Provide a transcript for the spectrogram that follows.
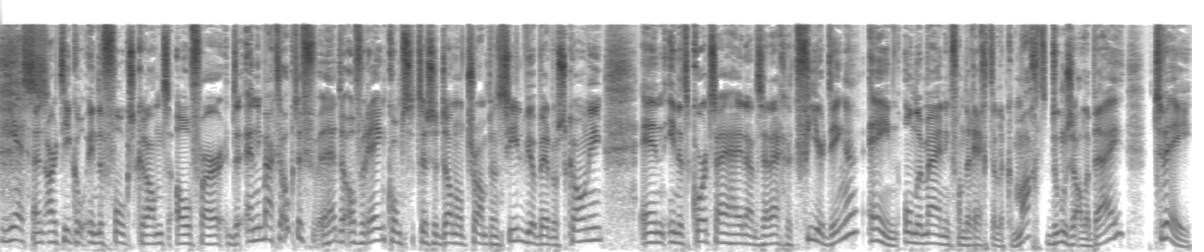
Yes. een artikel in de Volkskrant over. De, en die maakte ook de, de overeenkomsten tussen Donald Trump en Silvio Berlusconi. En in het kort zei hij: nou, er zijn eigenlijk vier dingen. Eén, ondermijning van de rechterlijke macht. Doen ze allebei. Twee,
